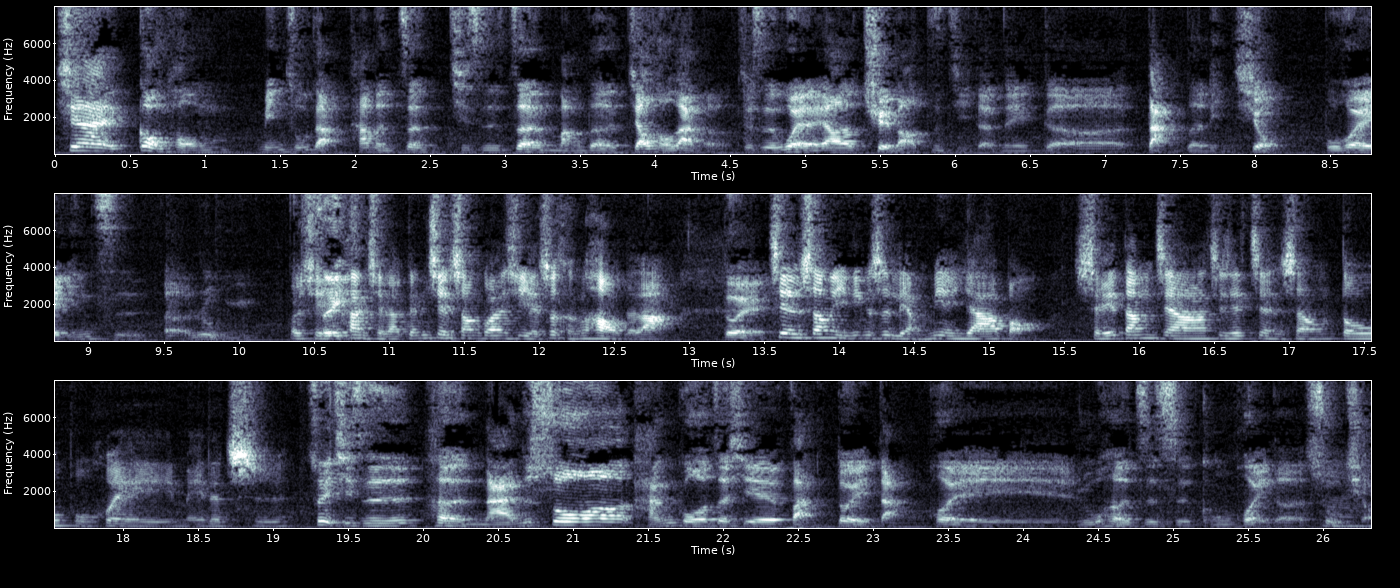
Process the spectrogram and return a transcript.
现在共同民主党他们正其实正忙得焦头烂额，就是为了要确保自己的那个党的领袖不会因此呃入狱。而且看起来跟建商关系也是很好的啦。对，建商一定是两面押宝，谁当家，这些建商都不会没得吃。所以其实很难说韩国这些反对党会如何支持工会的诉求。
